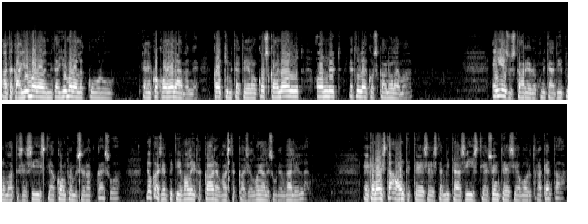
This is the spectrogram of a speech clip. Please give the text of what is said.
Antakaa Jumalalle, mitä Jumalalle kuuluu, eli koko elämänne. Kaikki, mitä teillä on koskaan ollut, on nyt ja tulee koskaan olemaan. Ei Jeesus tarjonnut mitään diplomaattisen siistiä kompromissiratkaisua. Jokaisen piti valita kahden vastakkaisen lojallisuuden välillä. Eikä näistä antiteeseistä mitään siistiä synteesiä voinut rakentaa.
